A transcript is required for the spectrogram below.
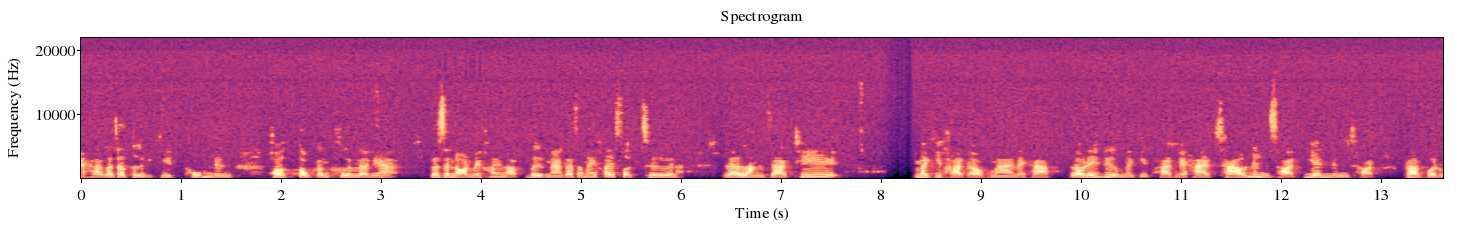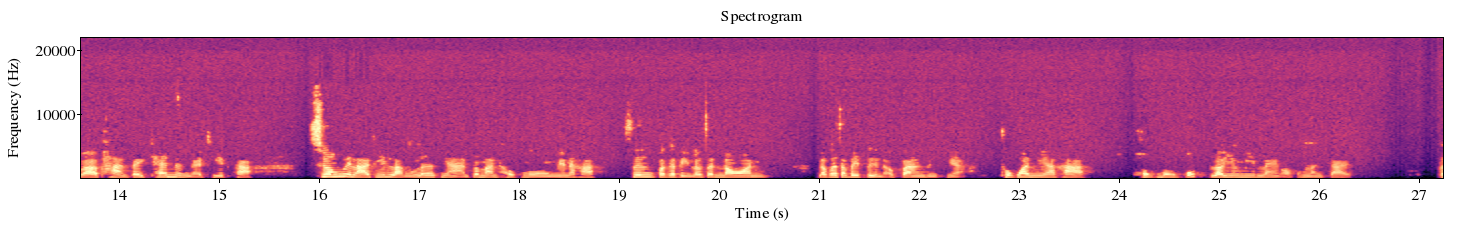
นะคะ ก็จะตื่นอีกทีทุ่มหนึ่งพอตกกลางคืนแล้วเนี่ย เราจะนอนไม่ค่อยหลับตื่นมาก็จะไม่ค่อยสดชื่นแล้วหลังจากที่ มากิพัทออกมานะคะ เราได้ดื่มมากิพัทเนี่ยค่ะเช้าหนึ่งช็อตเย็นหนึ่งช็อตปรากฏว่าผ่านไปแค่หนึ่งอาทิตย์ค่ะ ช่วงเวลาที่หลังเลิกงานประมาณหกโมงเนี่ยนะคะ ซึ่งปกติเราจะนอน แล้วก็จะไปตื่นเอากลางดึกเนี่ย ทุกวันนี้ค่ะหกโมงปุ๊บเรายังมีแรงออกกำลังกาย ไป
